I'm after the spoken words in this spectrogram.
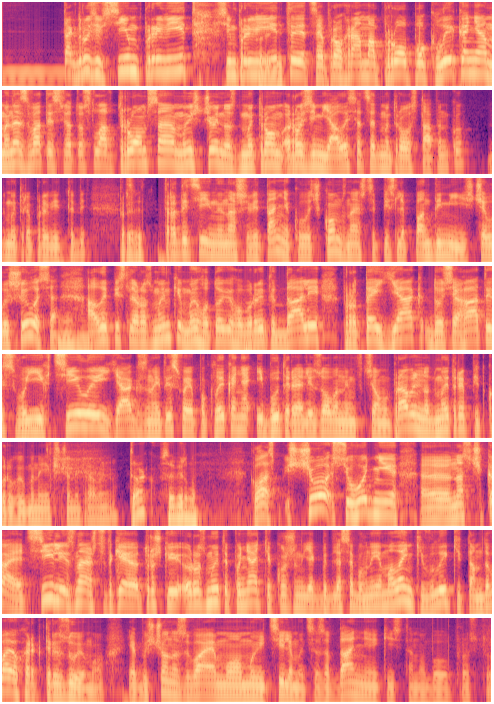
Так, друзі, всім привіт! Всім привіт! Привіт. Це програма про покликання. Мене звати Святослав Тромса. Ми щойно з Дмитром розім'ялися. Це Дмитро Остапенко. Дмитре, привіт тобі. Привіт. Традиційне наше вітання кулачком. Знаєш, це після пандемії ще лишилося, але після розминки ми готові говорити далі про те, як досягати своїх цілей, як знайти своє покликання і бути реалізованим в цьому. Правильно, Дмитре, підкоригуй мене, якщо неправильно. Так, все вірно. Клас. Що сьогодні е, нас чекає? Цілі, знаєш, це таке трошки розмите поняття, кожен якби для себе. Вони є маленькі, великі. Там давай охарактеризуємо. Якби що називаємо ми цілями? Це завдання, якісь там або просто.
